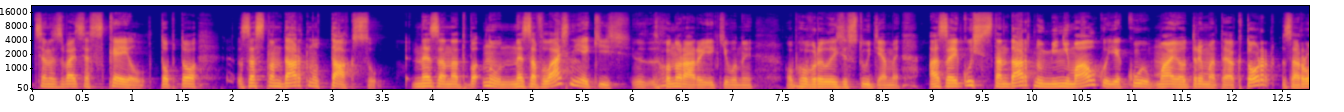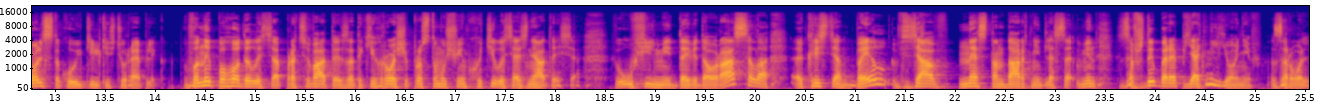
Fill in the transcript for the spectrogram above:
це називається scale, тобто за стандартну таксу не за надба... ну, не за власні якісь е, гонорари, які вони обговорили зі студіями, а за якусь стандартну мінімалку, яку має отримати актор за роль з такою кількістю реплік. Вони погодилися працювати за такі гроші, просто тому що їм хотілося знятися у фільмі Девіда О. Рассела. Е, Крістіан Бейл взяв нестандартні для себе. Він завжди бере 5 мільйонів за роль.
